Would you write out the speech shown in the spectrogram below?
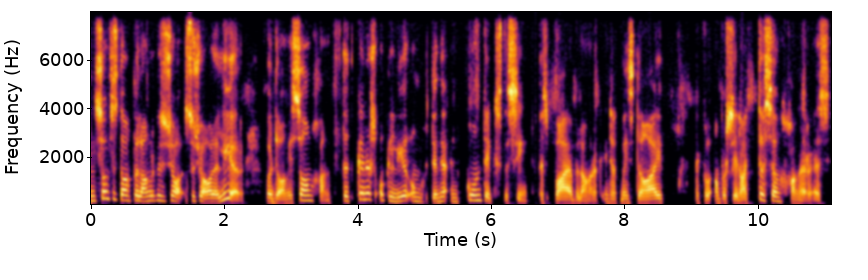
en soms is daar belangrike sosiale, leer wat daarmee saamgaan. Dat kinders ook leer om dinge in konteks te sien is baie belangrik en dat mens daai ek wil amper sê daai tussenganger is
